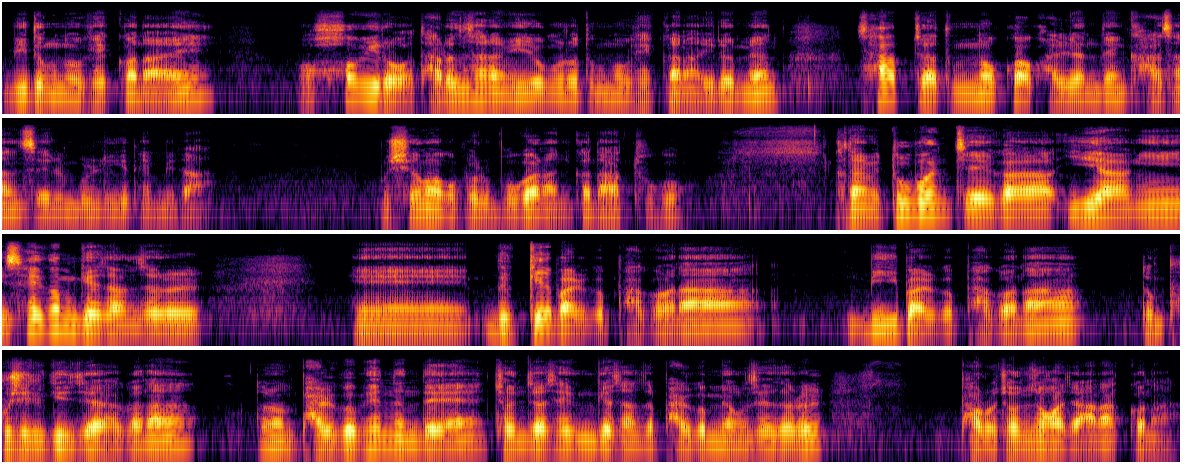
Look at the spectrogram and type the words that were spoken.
미등록했거나 예? 뭐 허위로 다른 사람 이름으로 등록했거나 이러면 사업자 등록과 관련된 가산세를 물리게 됩니다. 뭐 시험하고 별로 무관하니까 놔두고. 그 다음에 두 번째가 이 항이 세금 계산서를 예, 늦게 발급하거나 미발급하거나 또는 부실 기재하거나 또는 발급했는데 전자세금 계산서 발급 명세서를 바로 전송하지 않았거나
